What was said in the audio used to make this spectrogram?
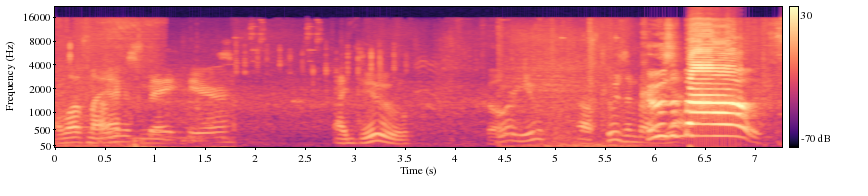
I love my I'm gonna ex stay here. I do. Who are you? Oh, Kuzenbo. Kuzenbo!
